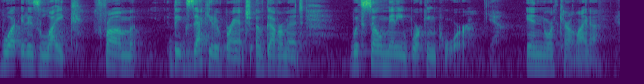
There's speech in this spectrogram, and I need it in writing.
what it is like from the executive branch of government with so many working poor yeah. in North Carolina. Yeah.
